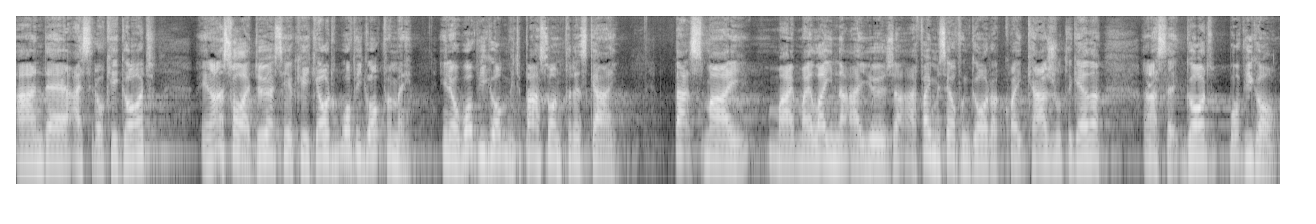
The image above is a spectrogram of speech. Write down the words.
and uh, I said, Okay, God, you know, that's all I do. I say, Okay, God, what have you got for me? You know, what have you got me to pass on for this guy? That's my, my, my line that I use. I find myself and God are quite casual together. And I said, God, what have you got?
